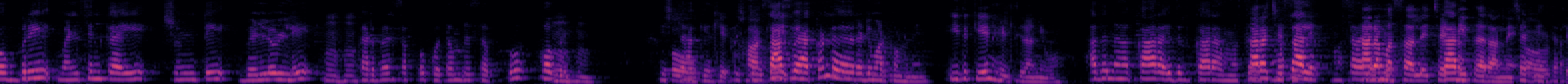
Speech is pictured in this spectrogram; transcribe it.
ಕೊಬ್ಬರಿ ಮೆಣಸಿನಕಾಯಿ ಶುಂಠಿ ಬೆಳ್ಳುಳ್ಳಿ ಕರ್ಬೇವಿನ ಸೊಪ್ಪು ಕೊತ್ತಂಬರಿ ಸೊಪ್ಪು ಕೊಬ್ಬರಿ. ಇಷ್ಟ ಹಾಕಿ Okay, ಸಾಸಿವೆ ಹಾಕೊಂಡು ರೆಡಿ ಮಾಡ್ಕೊಂಡ್ ಬಂದೀನಿ. ಇದಕ್ಕೆ ಏನ್ ಹೇಳ್ತೀರಾ ನೀವು? ಅದನ್ನ ಖಾರ ಇದ್ರದ್ದು ಖಾರ ಖಾರ ಮಸಾಲೆ ಚಟ್ನಿ. ಮಸಾಲೆ ಖಾರ ಮಸಾಲೆ ಚಟ್ನಿ ಖಾರ- ತರಾನೇ. ಚಟ್ನಿ ತರ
